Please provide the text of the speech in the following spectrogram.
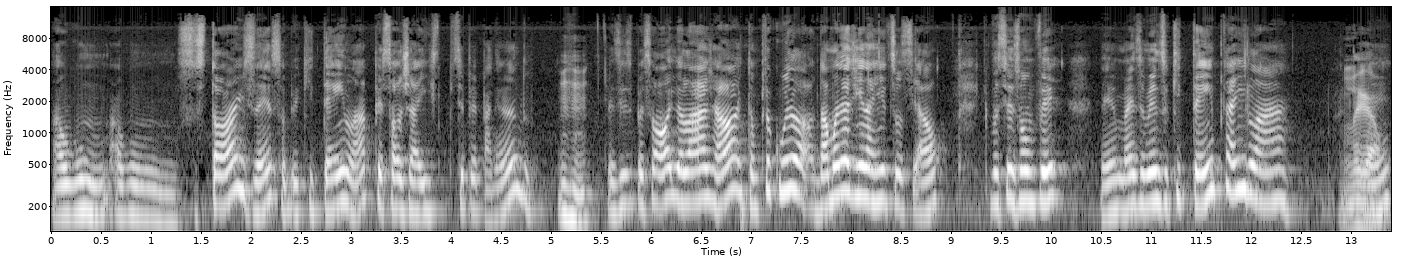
algum, alguns stories, né, sobre o que tem lá, o pessoal já ir se preparando. Uhum. Às vezes o pessoal olha lá, já, ó, então procura, ó, dá uma olhadinha na rede social, que vocês vão ver, né, mais ou menos o que tem para ir lá. Legal. né?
